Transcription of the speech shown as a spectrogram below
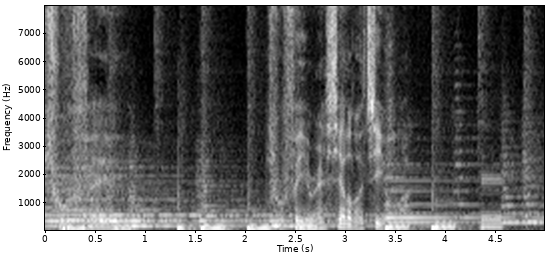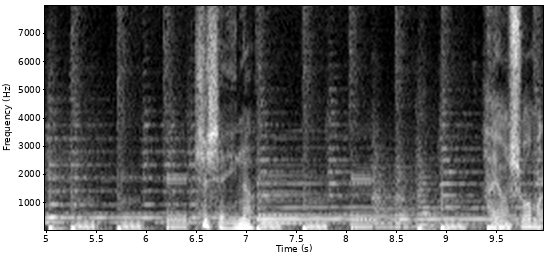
除非，除非有人泄露了计划。是谁呢？还用说吗？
